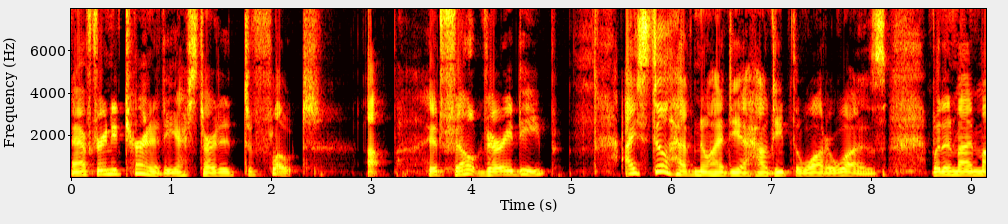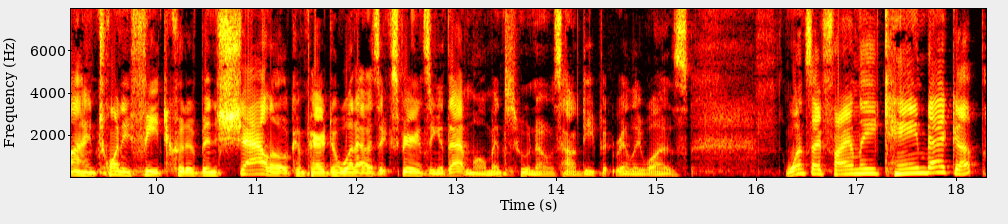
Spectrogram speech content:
after an eternity, I started to float up. It felt very deep. I still have no idea how deep the water was, but in my mind, 20 feet could have been shallow compared to what I was experiencing at that moment. Who knows how deep it really was? Once I finally came back up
